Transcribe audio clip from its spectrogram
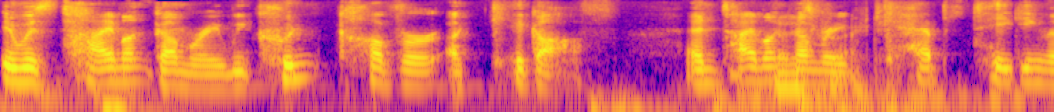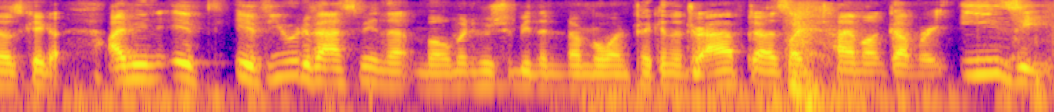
It was Ty Montgomery. We couldn't cover a kickoff, and Ty Montgomery kept taking those kickoffs. I mean, if if you would have asked me in that moment who should be the number one pick in the draft, I was like Ty Montgomery, easy.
